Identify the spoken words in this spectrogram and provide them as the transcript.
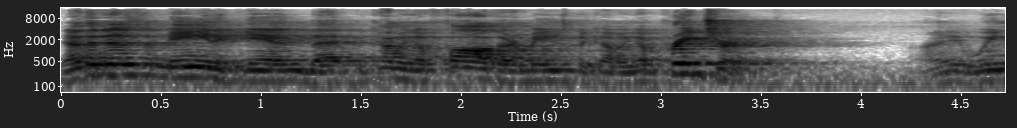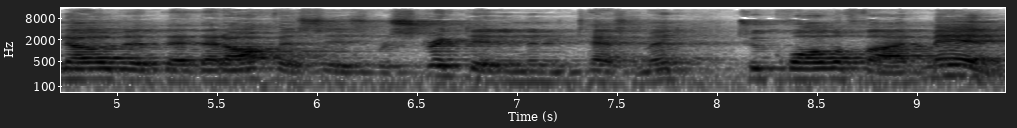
Now, that doesn't mean, again, that becoming a father means becoming a preacher. Right? We know that, that that office is restricted in the New Testament to qualified men.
